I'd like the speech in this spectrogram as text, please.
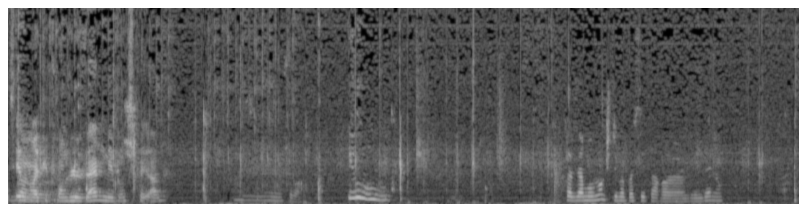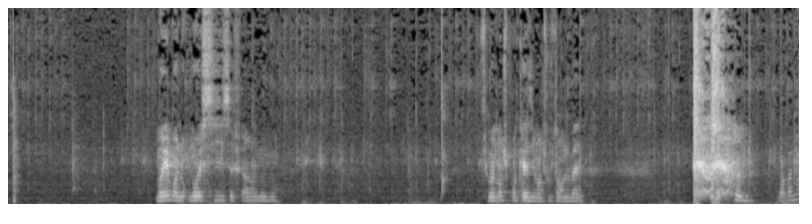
Tu sais, on aurait pu prendre le van, mais bon, c'est pas grave. Hum, Ça va. Youhou. Ça faisait un moment que je n'étais pas passé par euh, Grindel. Hein. Ouais, moi, non- moi aussi, ça fait un moment. Puis maintenant, je prends quasiment tout le temps le van. Bah maintenant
